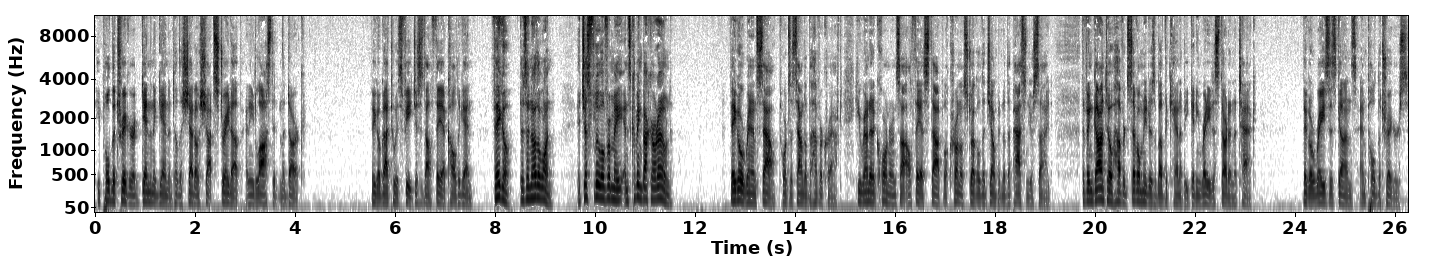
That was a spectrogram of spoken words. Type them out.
He pulled the trigger again and again until the shadow shot straight up and he lost it in the dark. Viekko got to his feet just as Althea called again. Viekko, there's another one. It just flew over me and is coming back around. Viekko ran south towards the sound of the hovercraft. He rounded a corner and saw Althea stopped while Cronus struggled to jump into the passenger side. The Venganto hovered several meters above the canopy, getting ready to start an attack. Viekko raised his guns and pulled the triggers.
